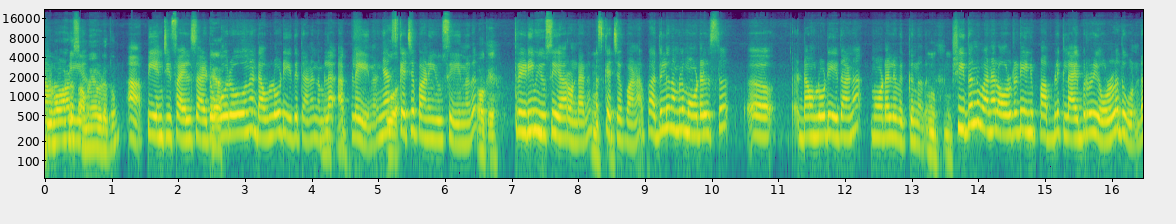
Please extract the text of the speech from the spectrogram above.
ഡൗൺലോഡ് ചെയ്യും. ആ പി എൻ ജി ഫയൽസ് ആയിട്ട് ഓരോന്നും ഡൗൺലോഡ് ചെയ്തിട്ടാണ് നമ്മൾ അപ്ലൈ ചെയ്യുന്നത്. ഞാൻ സ്കെച്ചപ്പ് ആണ് യൂസ് ചെയ്യുന്നത്. ത്രീ ഡിയും യൂസ് ചെയ്യാറുണ്ടായിരുന്നു. ഇപ്പൊ സ്കെച്ചപ്പ് ആണ്. അപ്പൊ അതിൽ നമ്മൾ മോഡൽസ് ഡൗൺലോഡ് ചെയ്താണ് മോഡൽ വെക്കുന്നത്. പക്ഷെ ഇതെന്ന് പറഞ്ഞാൽ ഓൾറെഡി ഇനി പബ്ലിക് ലൈബ്രറി ഉള്ളത് കൊണ്ട്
